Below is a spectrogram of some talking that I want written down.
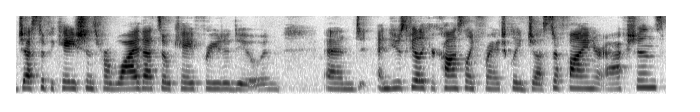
justifications for why that's okay for you to do and and and you just feel like you're constantly frantically justifying your actions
